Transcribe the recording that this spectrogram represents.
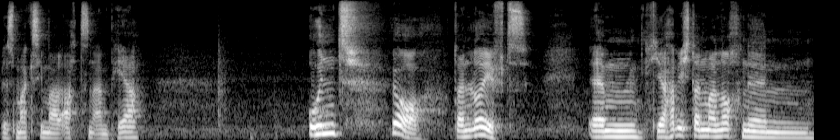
bis maximal 18 Ampere Und ja, dann läuft's. Ähm, hier habe ich dann mal noch einen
